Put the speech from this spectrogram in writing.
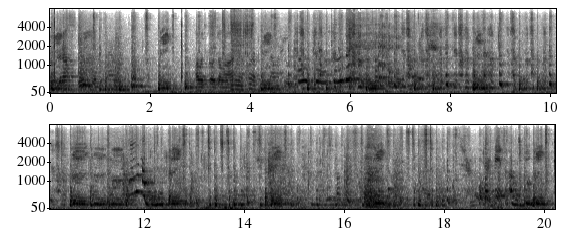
rudra stojí. A od koho to máš? Oj, vet,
